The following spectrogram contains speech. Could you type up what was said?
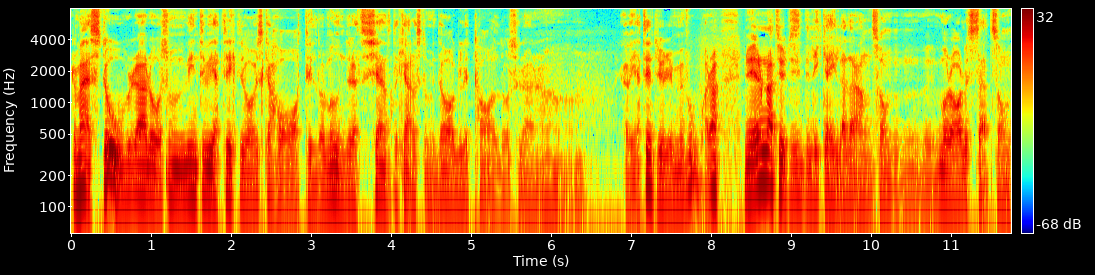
de här stora då som vi inte vet riktigt vad vi ska ha till dem. Underrättelsetjänster kallas de i dagligt tal då sådär. Jag vet inte hur det är med våra. Nu är de naturligtvis inte lika illa däran som moraliskt sett som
